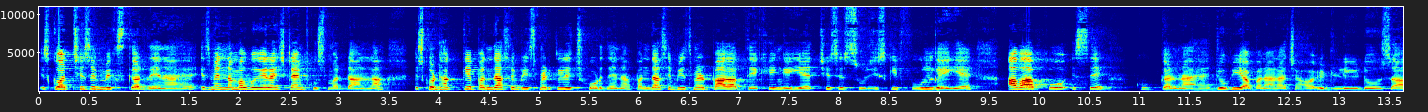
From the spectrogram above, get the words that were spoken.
इसको अच्छे से मिक्स कर देना है। इसमें नमक वगैरह इस टाइम कुछ मत डालना। इसको ढक के 15 से 20 मिनट के लिए छोड़ देना। 15 से 20 मिनट बाद आप देखेंगे ये अच्छे से सूजी इसकी फूल गई है। अब आपको इससे कुक करना है, जो भी आप बनाना चाहो, इडली, डोसा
